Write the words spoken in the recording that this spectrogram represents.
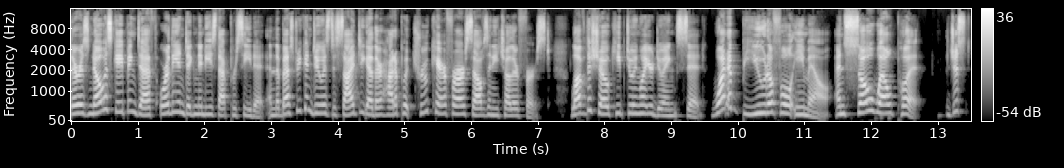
There is no escaping death or the indignities that precede it, and the best we can do is decide together how to put true care for ourselves and each other first. Love the show. Keep doing what you're doing, Sid. What a beautiful email and so well put. Just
